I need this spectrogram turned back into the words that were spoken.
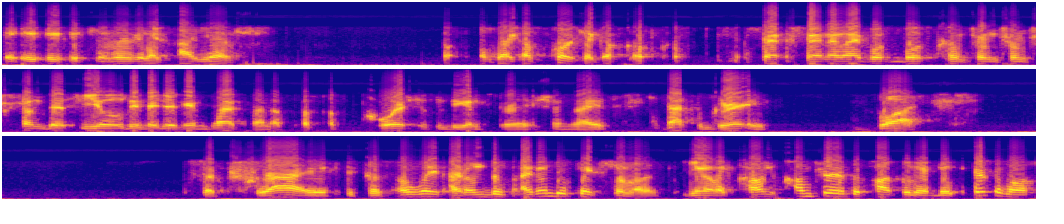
it, it, it's a very like ah yes, like of course, like of, of, Stan and I both both come from from from this yield video game background. Of, of, of course, is the inspiration, right? That's great, but surprised because oh wait, I don't do I don't do pixel art. You know, like con- contrary to the popular. First of all,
